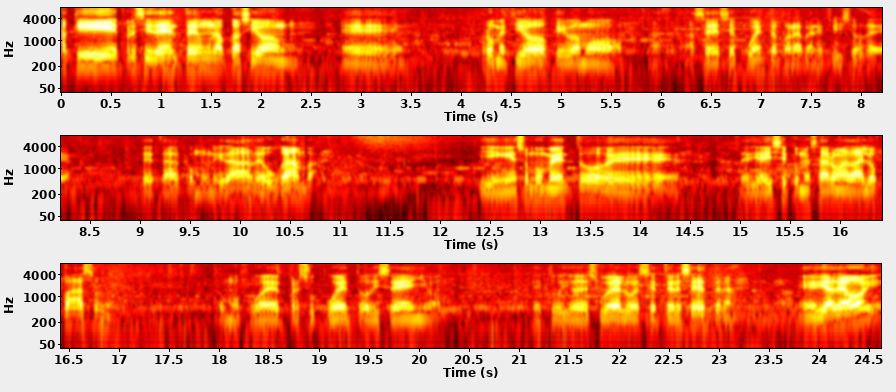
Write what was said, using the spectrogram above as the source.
Aquí el presidente en una ocasión eh, prometió que íbamos hacer ese puente para el beneficio de, esta comunidad de Ugamba. Y en esos momentos, eh, desde ahí se comenzaron a dar los pasos, como fue presupuesto, diseño, estudio de suelo, etcétera, etcétera. En el día de hoy,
